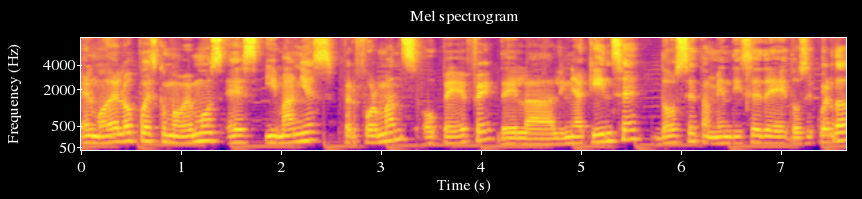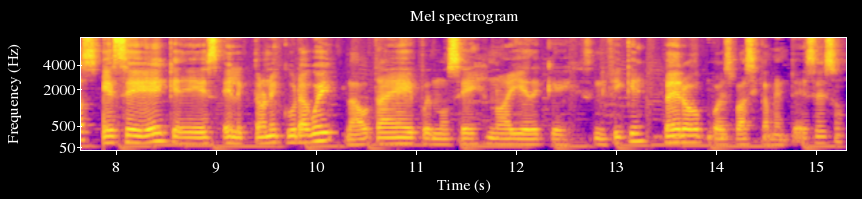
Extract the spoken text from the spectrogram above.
El modelo, pues como vemos, es Ibanez Performance OPF de la línea 15. 12 también dice de 12 cuerdas. SE, que es Electronic Uraway. La otra E, pues no sé, no hay E de qué signifique. Pero pues básicamente es eso.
